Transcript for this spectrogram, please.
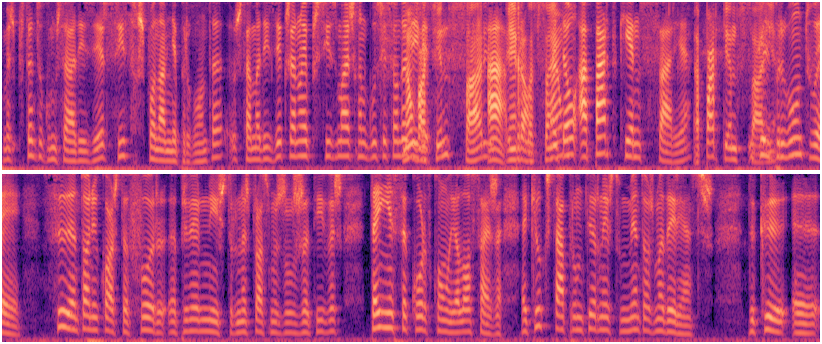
Mas, portanto, o que me está a dizer, se isso responde à minha pergunta, está-me a dizer que já não é preciso mais renegociação da não dívida. vai ser necessário ah, em pronto. relação Então, a parte que é necessária, à parte que é o que necessária. lhe pergunto é se António Costa for eh, Primeiro-Ministro nas próximas legislativas, tem esse acordo com ele, ou seja, aquilo que está a prometer neste momento aos madeirenses de que eh,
